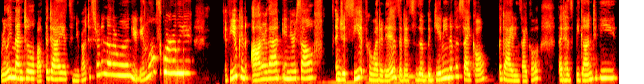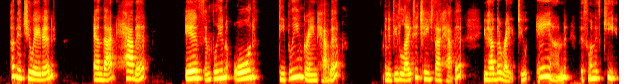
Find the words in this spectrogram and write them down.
really mental about the diets and you're about to start another one, you're getting a little squirrely, if you can honor that in yourself and just see it for what it is, that it's the beginning of a cycle, a dieting cycle, that has begun to be habituated, and that habit is simply an old, deeply ingrained habit. And if you'd like to change that habit, you have the right to. And this one is key.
